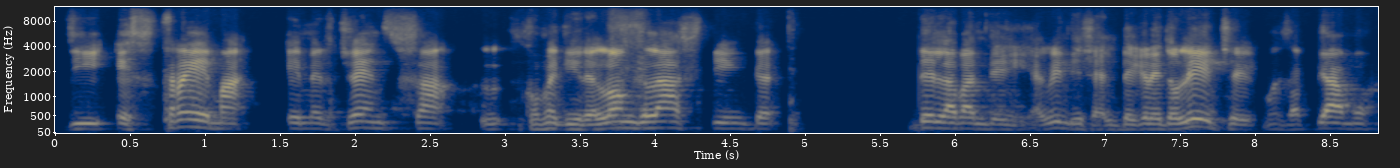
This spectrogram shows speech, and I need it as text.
di estrema emergenza, come dire, long lasting della pandemia. Quindi c'è il decreto legge, come sappiamo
